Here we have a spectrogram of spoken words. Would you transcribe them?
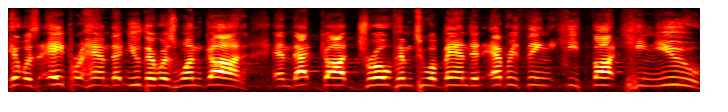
It was Abraham that knew there was one God, and that God drove him to abandon everything he thought he knew.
